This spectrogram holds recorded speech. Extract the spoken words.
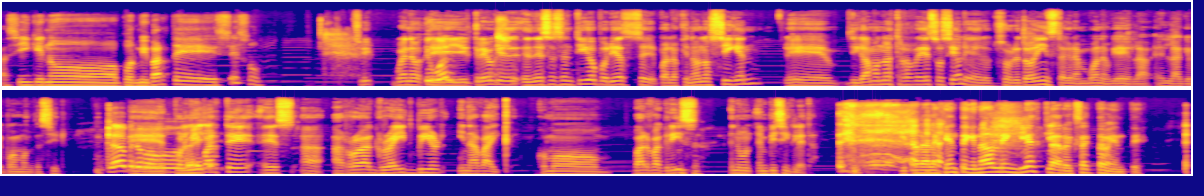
Así que no, por mi parte es eso. Sí, bueno, eh, creo que en ese sentido podría ser, para los que no nos siguen, eh, digamos nuestras redes sociales, sobre todo Instagram, bueno, que es la, es la que podemos decir. Claro, pero. Eh, por mi ahí- parte es a, arroba great beard in a bike, como barba gris en, un- en bicicleta. Y para la gente que no habla inglés, claro, exactamente.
